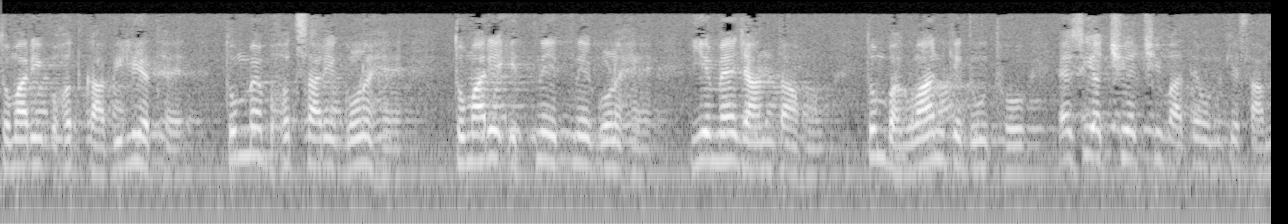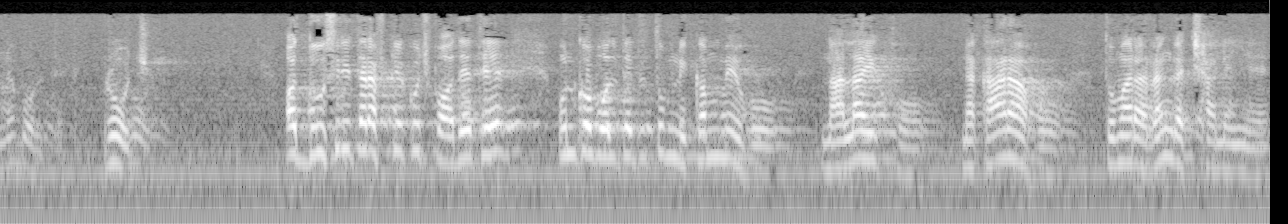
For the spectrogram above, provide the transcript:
तुम्हारी बहुत काबिलियत है, तुम में बहुत सारे गुण हैं, तुम्हारे इतने इतने गुण हैं, ये मैं जानता हूँ, तुम भगवान के दूत हो। ऐसी अच्छी अच्छी बातें उनके सामने बोलते थे। रोज। और दूसरी तरफ़ के कुछ पौधे थे, उनको बोलते थे, तुम निकम्मे हो, नालायक हो, नकारा हो, तुम्हारा रंग अच्छा नहीं है,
